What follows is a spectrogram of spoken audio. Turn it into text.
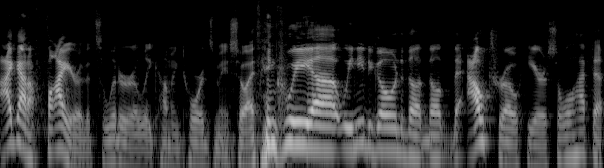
I got a fire that's literally coming towards me, so I think we uh, we need to go into the, the the outro here. So we'll have to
